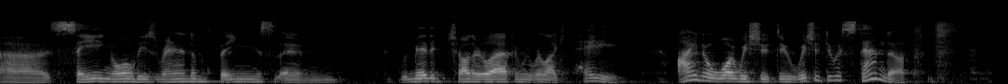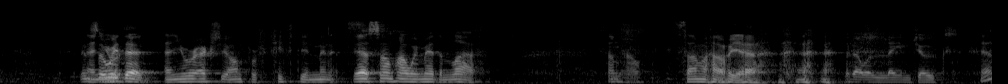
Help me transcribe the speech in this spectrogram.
uh, saying all these random things, and we made each other laugh, and we were like, "Hey, I know what we should do. We should do a stand up." and, And so we did. And you were actually on for 15 minutes. Yeah, somehow we made them laugh. Somehow. Somehow, yeah. With our lame jokes. yeah.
